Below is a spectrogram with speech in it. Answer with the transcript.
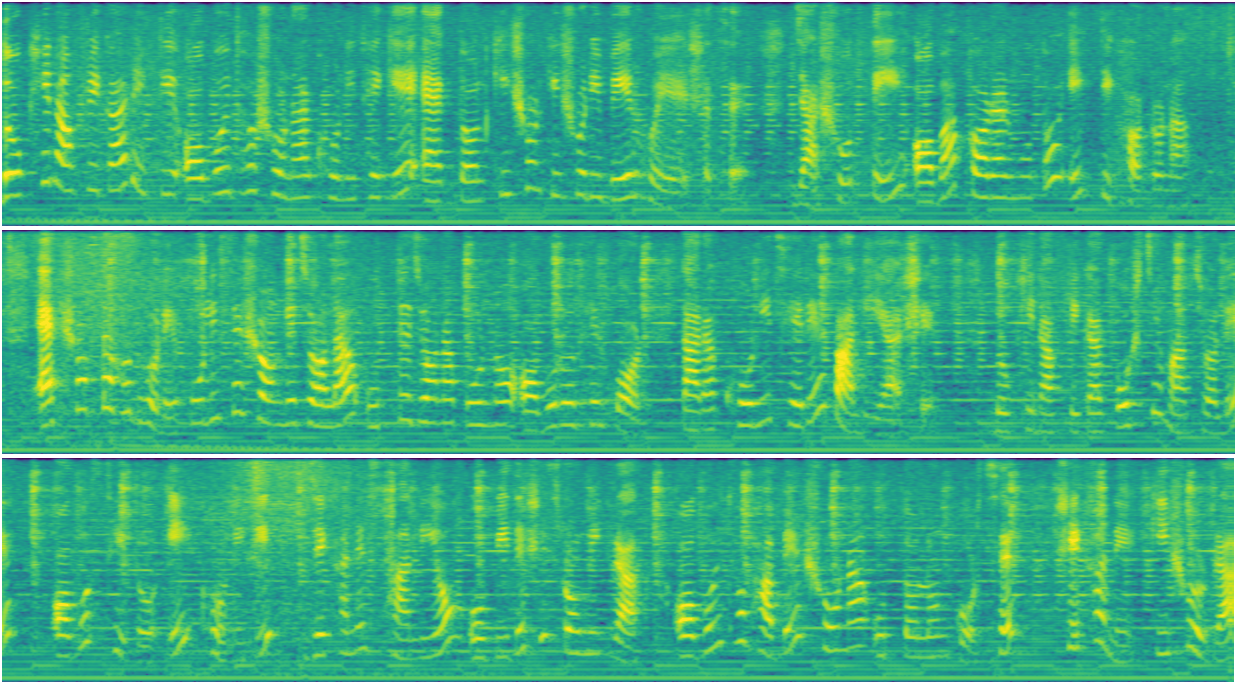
দক্ষিণ আফ্রিকার একটি অবৈধ সোনার খনি থেকে এক দল কিশোর কিশোরী বের হয়ে এসেছে, যা সত্যিই অবাক করার মতো একটি ঘটনা। এক সপ্তাহ ধরে পুলিশের সঙ্গে চলা উত্তেজনাপূর্ণ অবরোধের পর তারা খনি ছেড়ে পালিয়ে আসে। দক্ষিণ আফ্রিকার পশ্চিমাঞ্চলে অবস্থিত এই খনিটি, যেখানে স্থানীয় ও বিদেশি শ্রমিকরা অবৈধভাবে সোনা উত্তোলন করছে, সেখানে কিশোররা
